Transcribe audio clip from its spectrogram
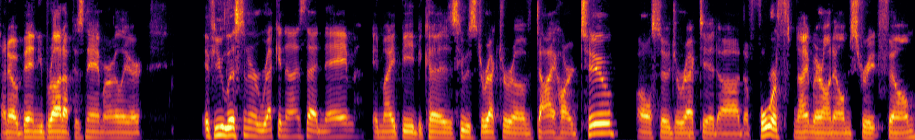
I know Ben, you brought up his name earlier. If you listener recognize that name, it might be because he was director of Die Hard 2, also directed uh, the fourth Nightmare on Elm Street film,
